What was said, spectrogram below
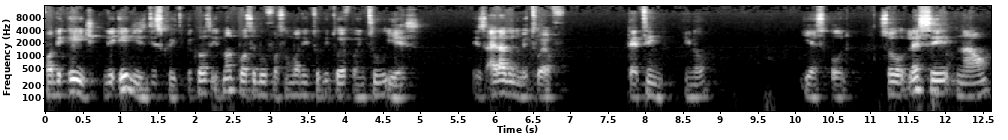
For the age, the age is discrete because it's not possible for somebody to be 12.2 years. It's either going to be 12, 13, you know, years old so let's say now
